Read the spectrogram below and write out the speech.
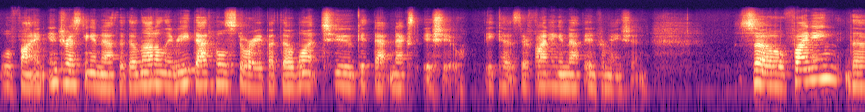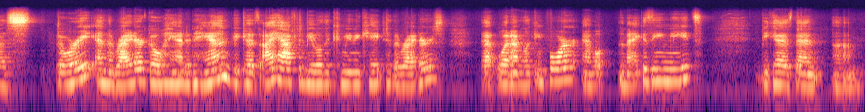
will find interesting enough that they'll not only read that whole story, but they'll want to get that next issue because they're finding enough information. So finding the story and the writer go hand in hand because I have to be able to communicate to the writers that what I'm looking for and what the magazine needs. Because then, um,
